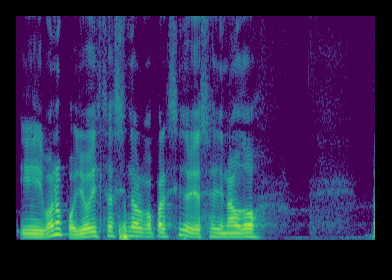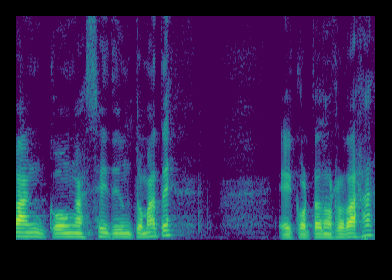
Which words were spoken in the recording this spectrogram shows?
Y bueno, pues yo estoy haciendo algo parecido, yo he desayunado dos pan con aceite de un tomate eh, cortado en rodajas,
